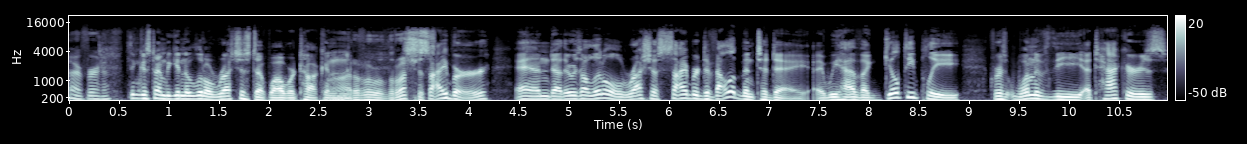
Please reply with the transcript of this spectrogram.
All right, fair enough. I think it's time to get into a little Russia stuff while we're talking a little stuff. cyber. And uh, there was a little Russia cyber development today. Uh, we have a guilty plea for one of the attackers,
